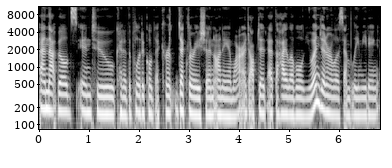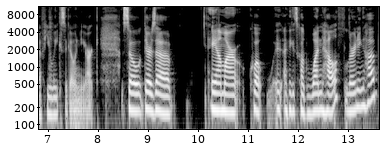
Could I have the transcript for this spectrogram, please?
And that builds into kind of the political declaration on AMR adopted at the high level UN General Assembly meeting a few weeks ago in New York. So there's a AMR quote, I think it's called One Health Learning Hub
